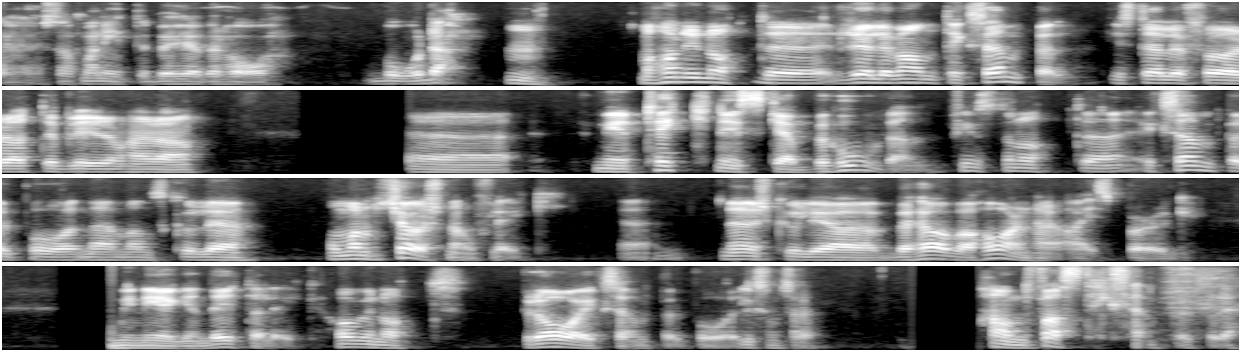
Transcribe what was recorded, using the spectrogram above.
Eh, så att man inte behöver ha båda. Mm. Men har ni något eh, relevant exempel istället för att det blir de här eh, mer tekniska behoven? Finns det något eh, exempel på när man skulle, om man kör Snowflake, eh, när skulle jag behöva ha den här Iceberg, min egen data lake? Har vi något bra exempel på, liksom så här, handfast exempel på det?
